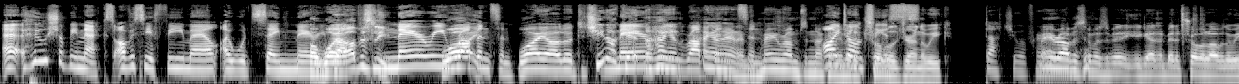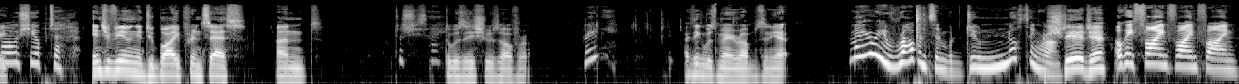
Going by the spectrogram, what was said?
Uh, who should be next? Obviously, a female. I would say Mary. Oh, why? Rob- obviously, Mary Why? Robinson. Why? Uh, did she not get? Mary No, hang on, hang on, hang on. Did Robinson. Mary Robinson not I get in a bit don't of see trouble during the week? Statue of her. Mary Robinson was a bit. You getting a bit of trouble over the week. What was she up to? Interviewing a Dubai princess, and What did she say? there was issues over. it. Really? I think it was Mary Robinson. Yeah, Mary Robinson would do nothing wrong. she did. Yeah. Okay, fine, fine, fine.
